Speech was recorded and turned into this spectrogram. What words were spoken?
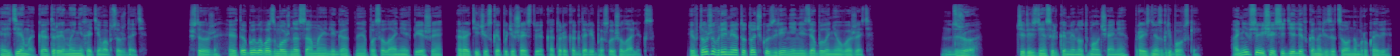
и темы, которые мы не хотим обсуждать». Что же, это было, возможно, самое легатное посылание в пешее эротическое путешествие, которое когда-либо слышал Алекс. И в то же время эту точку зрения нельзя было не уважать. «Джо», через несколько минут молчания произнес Грибовский. Они все еще сидели в канализационном рукаве.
